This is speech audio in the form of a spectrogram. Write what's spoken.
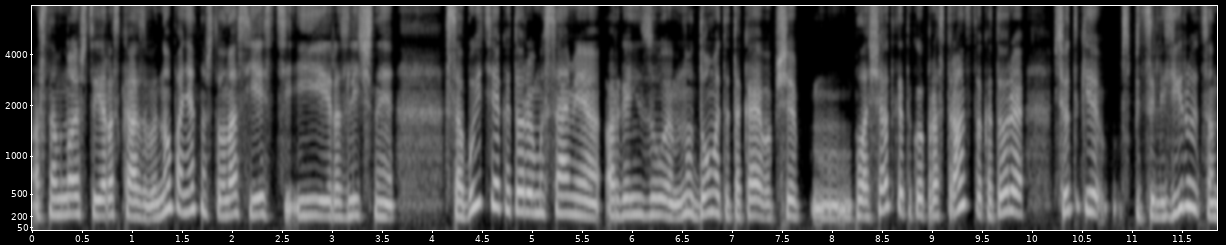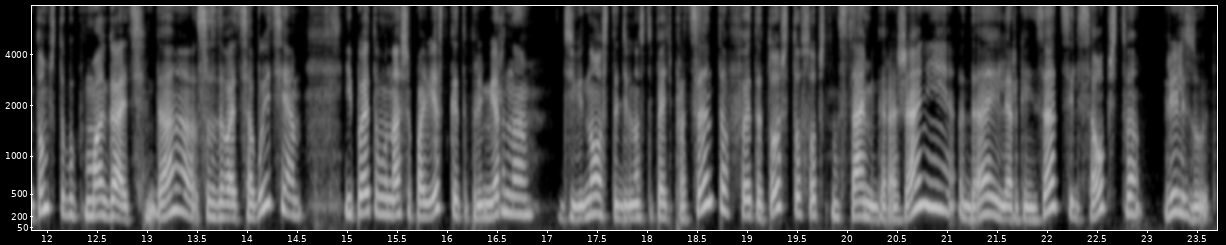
основное, что я рассказываю. Но понятно, что у нас есть и различные события, которые мы сами организуем. Ну, дом это такая вообще площадка, такое пространство, которое все-таки специализируется на том, чтобы помогать, да, создавать события. И поэтому наша повестка это примерно 90-95% это то, что, собственно, сами горожане, да, или организации, или сообщества реализуют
